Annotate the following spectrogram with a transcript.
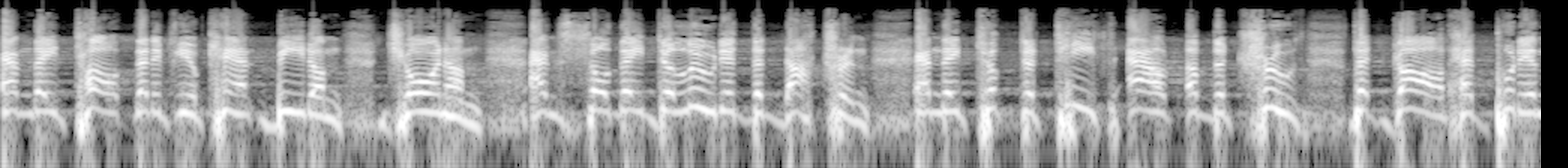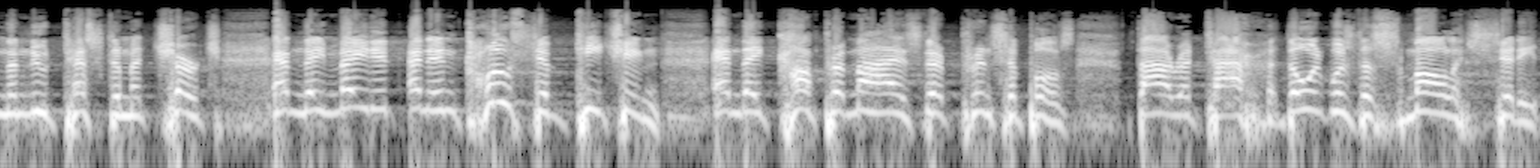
and they taught that if you can't beat them, join them. And so they diluted the doctrine and they took the teeth out of the truth that God had put in the New Testament church and they made it an inclusive teaching and they compromised their principles. Thyatira, though it was the smallest city,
